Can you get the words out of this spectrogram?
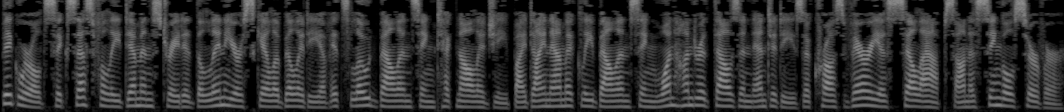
Bigworld successfully demonstrated the linear scalability of its load balancing technology by dynamically balancing 100,000 entities across various cell apps on a single server.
